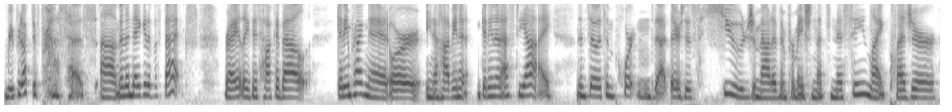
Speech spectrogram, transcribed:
reproductive process, um, and the negative effects, right? Like they talk about getting pregnant or, you know, having a, getting an STI. And so it's important that there's this huge amount of information that's missing, like pleasure,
